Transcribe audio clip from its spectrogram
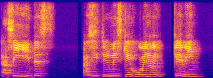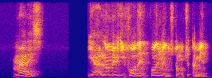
Así, des, así tú me dices, ¿quién jugó bien hoy? Kevin, Mares y, a lo y Foden. Foden me gustó mucho también.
